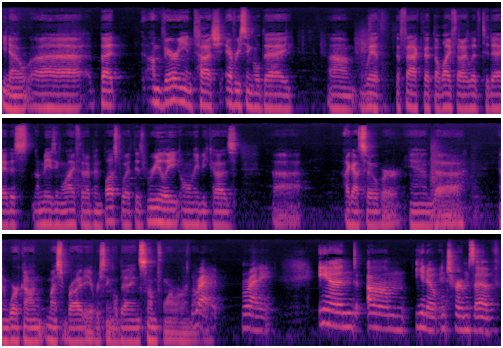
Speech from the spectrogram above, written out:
you know, uh, but I'm very in touch every single day um, with the fact that the life that I live today, this amazing life that I've been blessed with, is really only because uh, I got sober and uh, and work on my sobriety every single day in some form or another. Right. Right. And um, you know, in terms of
